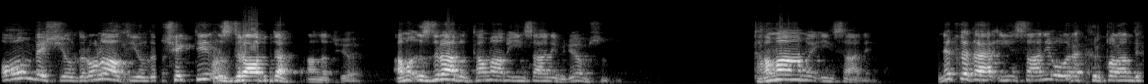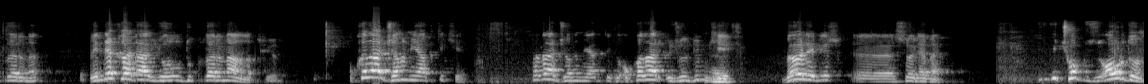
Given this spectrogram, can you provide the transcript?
15 yıldır, 16 yıldır çektiği ızdırabı da anlatıyor. Ama ızdırabın tamamı insani biliyor musun? Tamamı insani. Ne kadar insani olarak hırpalandıklarını ve ne kadar yorulduklarını anlatıyor. O kadar canımı yaktı ki. O kadar canımı yaktı ki. O kadar üzüldüm ki evet. böyle bir e, söyleme. Çünkü çok zordur.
